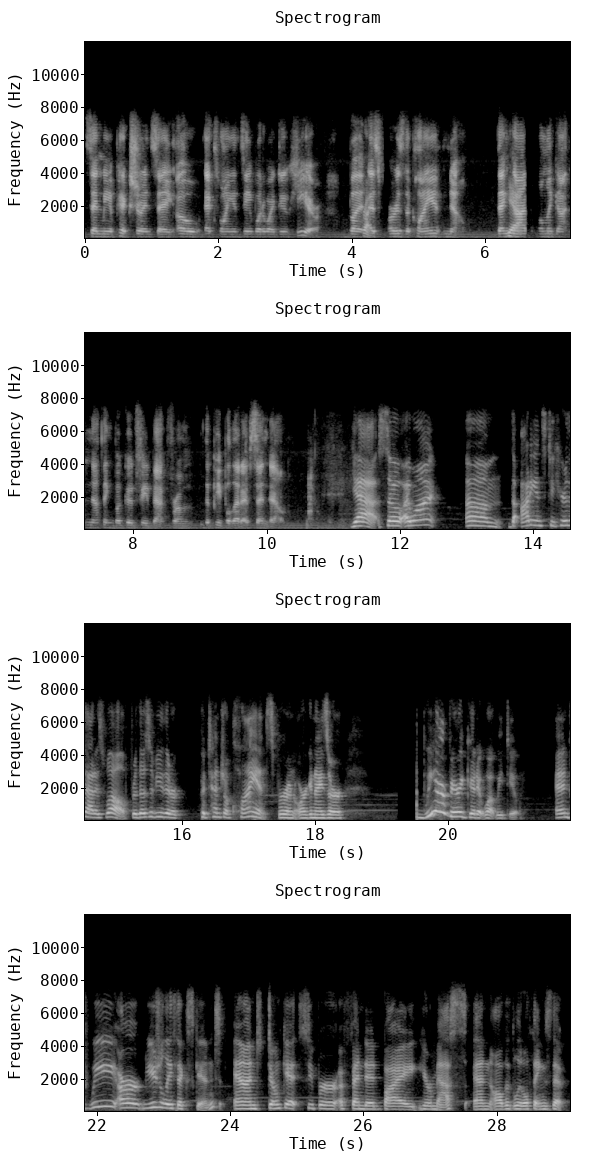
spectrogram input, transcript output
send me a picture, and say, "Oh, X, Y, and Z. What do I do here?" But right. as far as the client, no. Thank yeah. God, I've only gotten nothing but good feedback from the people that I've sent out. Yeah. So I want um, the audience to hear that as well. For those of you that are potential clients for an organizer, we are very good at what we do. And we are usually thick skinned and don't get super offended by your mess and all the little things that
